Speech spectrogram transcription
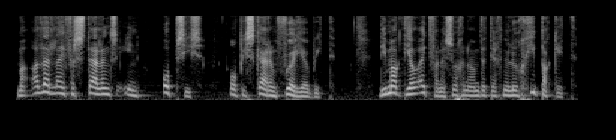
maar allerlei verstellings en opsies op die skerm voor jou bied. Die maak deel uit van 'n sogenaamde tegnologiepakket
